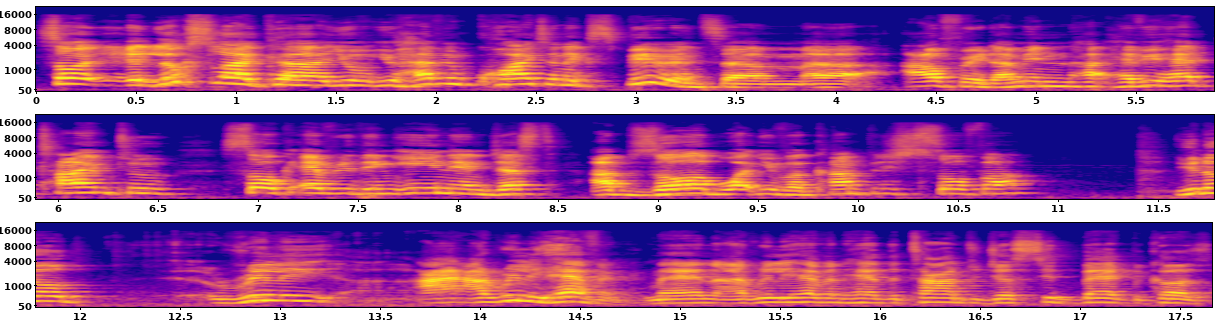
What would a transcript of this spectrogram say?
So it looks like uh, you you're having quite an experience, um, uh, Alfred. I mean, have you had time to soak everything in and just absorb what you've accomplished so far? You know, really, I, I really haven't, man. I really haven't had the time to just sit back because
